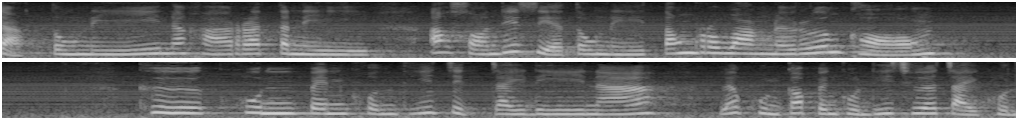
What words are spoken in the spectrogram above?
จากตรงนี้นะคะ รัตนีอักษรที่เสียตรงนี้ต้องระวังในเรื่องของ คือคุณเป็นคนที่จิตใจดีนะ แล้วคุณก็เป็นคนที่เชื่อใจคน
